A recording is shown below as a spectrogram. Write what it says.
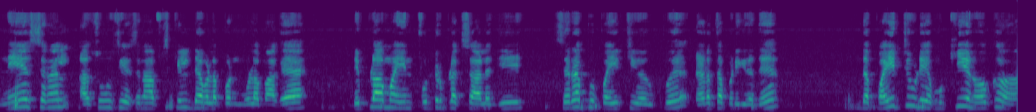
national association of skill development மூலமாக டிப்ளமா இன் ஃபுட் ரிஃப்ளக்ஸாலஜி சிறப்பு பயிற்சி வகுப்பு நடத்தப்படுகிறது. இந்த பயிற்சியுடைய முக்கிய நோக்கம்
